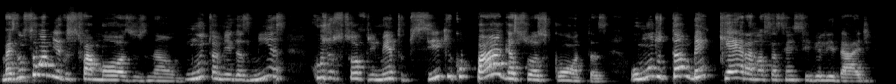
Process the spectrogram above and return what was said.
mas não são amigos famosos, não. Muito amigas minhas cujo sofrimento psíquico paga as suas contas. O mundo também quer a nossa sensibilidade.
